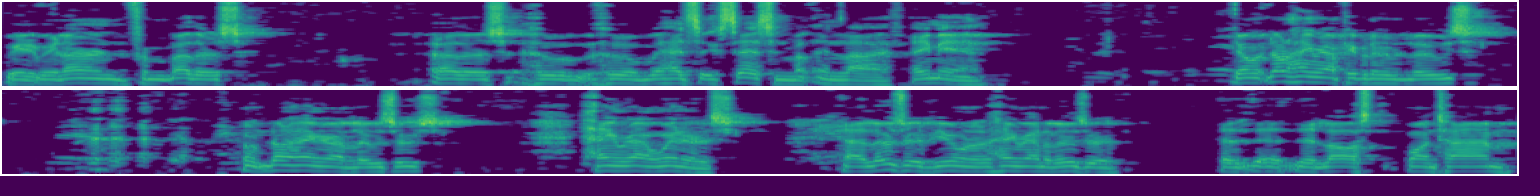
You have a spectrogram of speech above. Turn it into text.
We, we learn from others, others who, who have had success in, in life. Amen. Don't, don't hang around people who lose. Don't, don't hang around losers. Hang around winners. Now, a loser, if you want to hang around a loser that, that, that lost one time,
